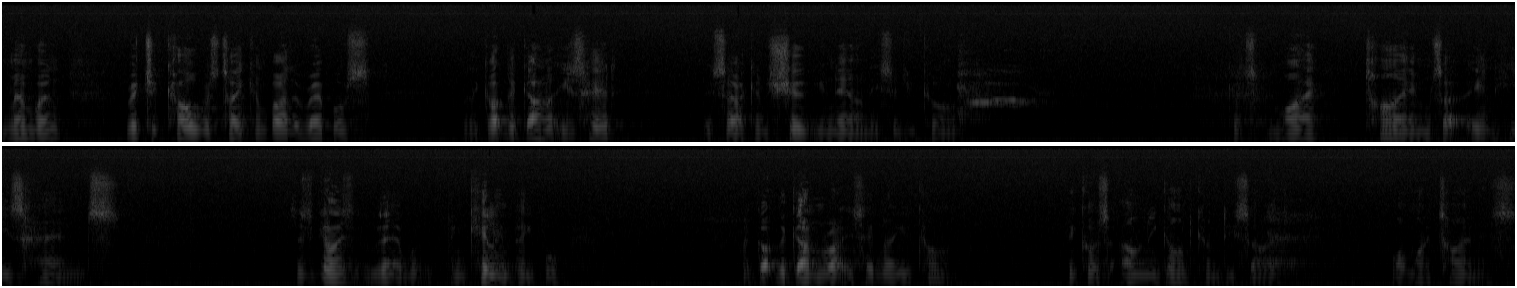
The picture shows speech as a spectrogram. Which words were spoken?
Remember when Richard Cole was taken by the rebels? They got the gun at his head. They said, I can shoot you now. And he said, You can't. Because my times are in his hands. So the guy's there, been killing people. I got the gun right. He said, No, you can't. Because only God can decide what my time is.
